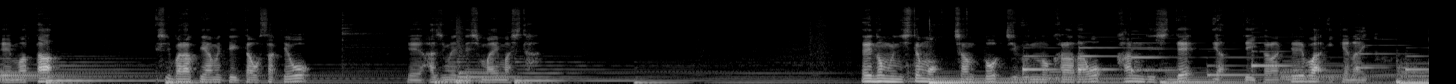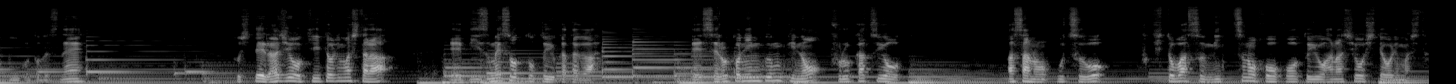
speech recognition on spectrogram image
えまたしばらくやめていたお酒を、え始めてしまいました。え飲むにしてもちゃんと自分の体を管理してやっていかなければいけないということですね。そしてラジオを聴いておりましたら、えビズメソッドという方が、えセロトニン分泌のフル活用、朝のうつを吹き飛ばす3つの方法というお話をしておりました。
